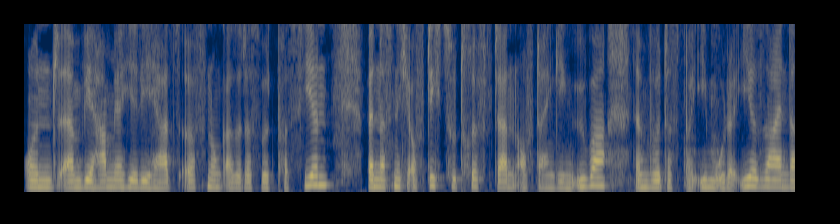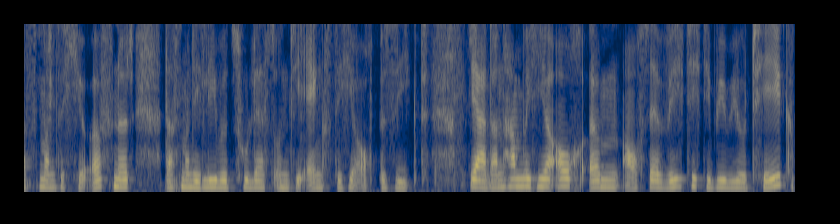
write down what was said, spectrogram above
Und ähm, wir haben ja hier die Herzöffnung, also das wird passieren. Wenn das nicht auf dich zutrifft, dann auf dein Gegenüber, dann wird das bei ihm oder ihr sein, dass man sich hier öffnet, dass man die Liebe zulässt und die Ängste hier auch besiegt. Ja, dann haben wir hier auch, ähm, auch sehr wichtig die Bibliothek.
